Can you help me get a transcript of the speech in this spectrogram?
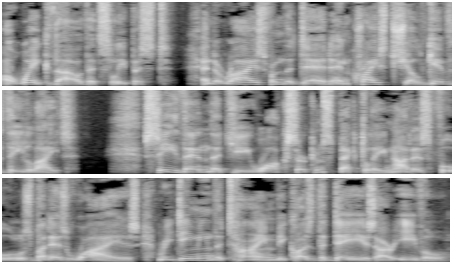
Awake thou that sleepest, and arise from the dead, and Christ shall give thee light. See then that ye walk circumspectly, not as fools, but as wise, redeeming the time, because the days are evil.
